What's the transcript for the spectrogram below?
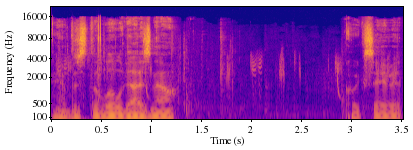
We have just the little guys now. Quick save it.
